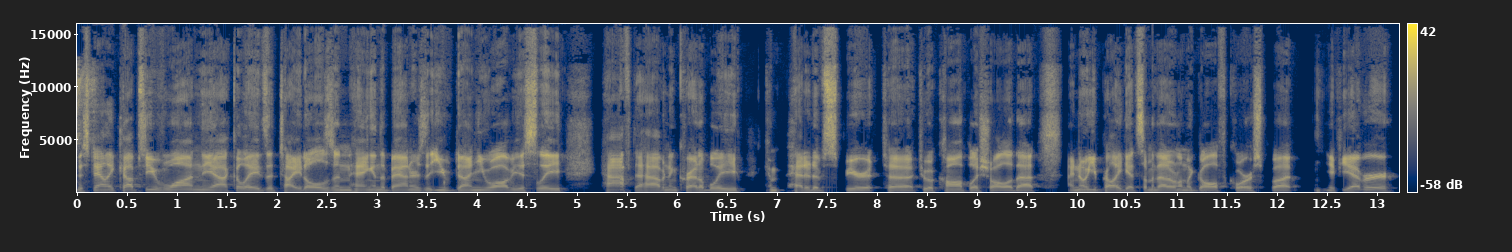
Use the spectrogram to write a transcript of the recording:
the Stanley Cups you've won, the accolades, the titles, and hanging the banners that you've done, you obviously have to have an incredibly competitive spirit to to accomplish all of that. I know you probably get some of that out on the golf course, but if you ever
